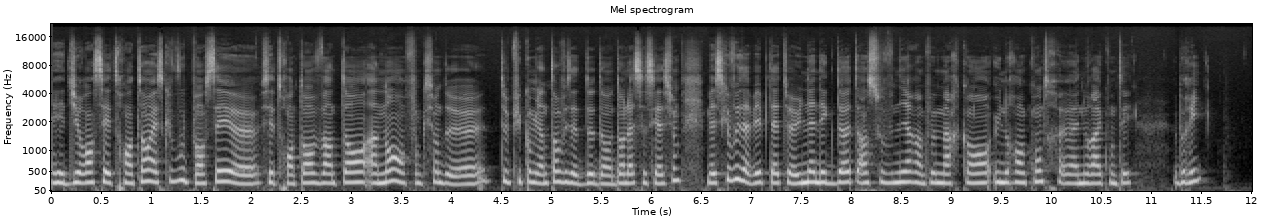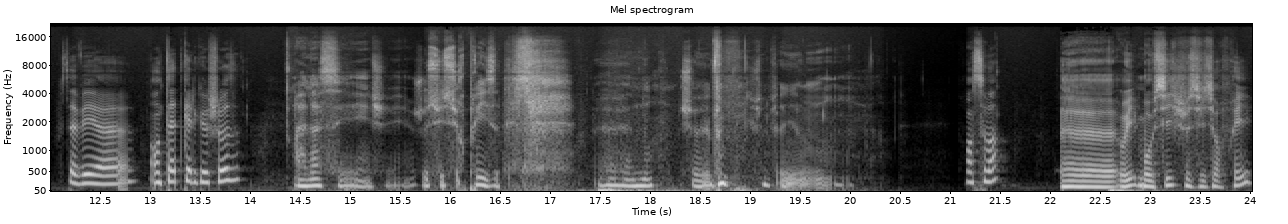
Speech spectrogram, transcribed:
Et durant ces 30 ans, est-ce que vous pensez, euh, ces 30 ans, 20 ans, un an, en fonction de depuis combien de temps vous êtes dans, dans l'association, mais est-ce que vous avez peut-être une anecdote, un souvenir un peu marquant, une rencontre à nous raconter? Brie, vous avez en tête quelque chose? Ah là, c'est, je, je suis surprise. non, je, je, François? Euh, Oui, moi aussi, je suis surpris.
